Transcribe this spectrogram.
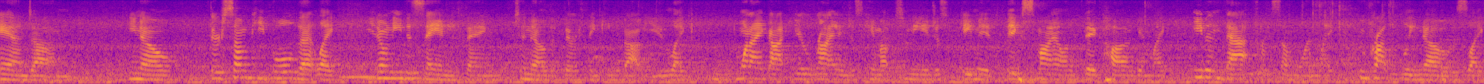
And, um, you know, there's some people that like you don't need to say anything to know that they're thinking about you. Like when I got here, Ryan just came up to me and just gave me a big smile and a big hug, and like even that from someone like who probably knows, like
